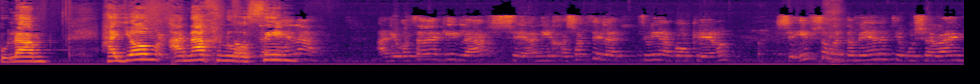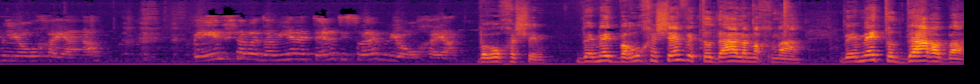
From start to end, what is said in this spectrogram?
כולם. היום אנחנו עושים... אני רוצה להגיד לך שאני חשבתי לעצמי הבוקר שאי אפשר לדמיין את ירושלים בלי אור חיה, ואי אפשר לדמיין את ארץ ישראל בלי אור חיה. ברוך השם. באמת, ברוך השם ותודה על המחמאה. באמת, תודה רבה.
